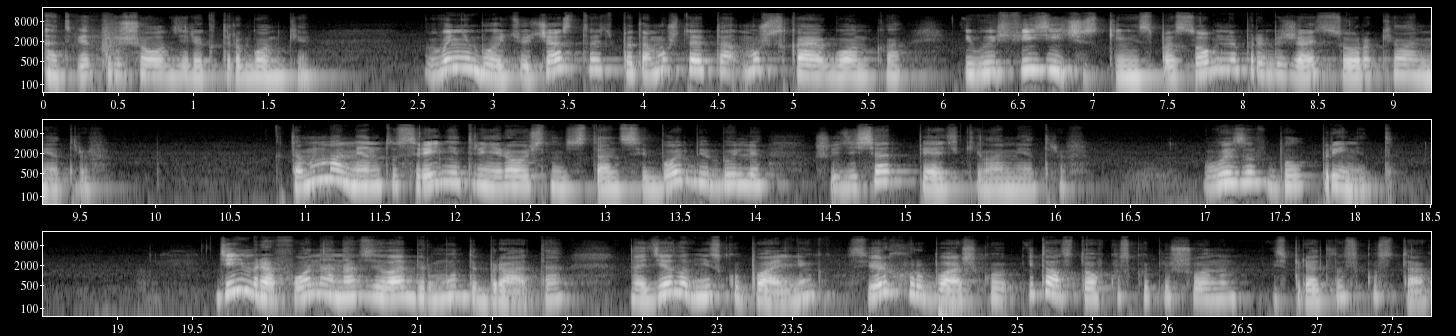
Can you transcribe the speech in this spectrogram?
Ответ пришел от директора гонки. Вы не будете участвовать, потому что это мужская гонка, и вы физически не способны пробежать 40 километров. К тому моменту средние тренировочные дистанции Бобби были 65 километров. Вызов был принят день марафона она взяла бермуды брата, надела вниз купальник, сверху рубашку и толстовку с капюшоном и спряталась в кустах.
